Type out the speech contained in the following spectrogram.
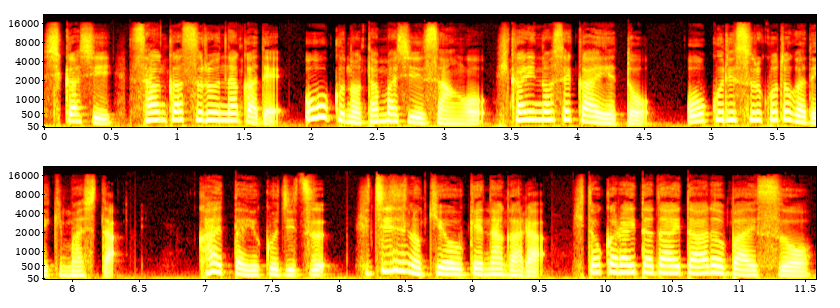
しかし、参加する中で多くの魂さんを光の世界へとお送りすることができました。帰った翌日、七時の気を受けながら、人からいただいたアドバイスを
